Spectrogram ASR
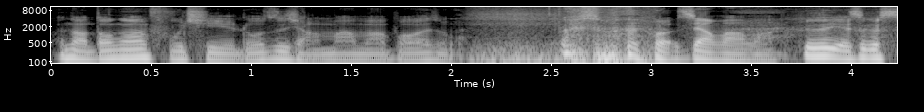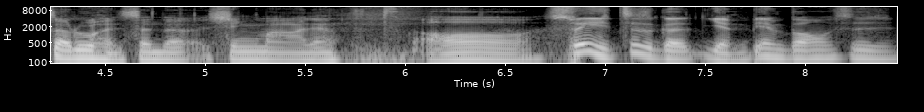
我脑中刚浮起罗志祥的妈妈，不知道为什么？为什么罗志祥妈妈就是也是个涉入很深的新妈这样哦，所以这个演变包是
